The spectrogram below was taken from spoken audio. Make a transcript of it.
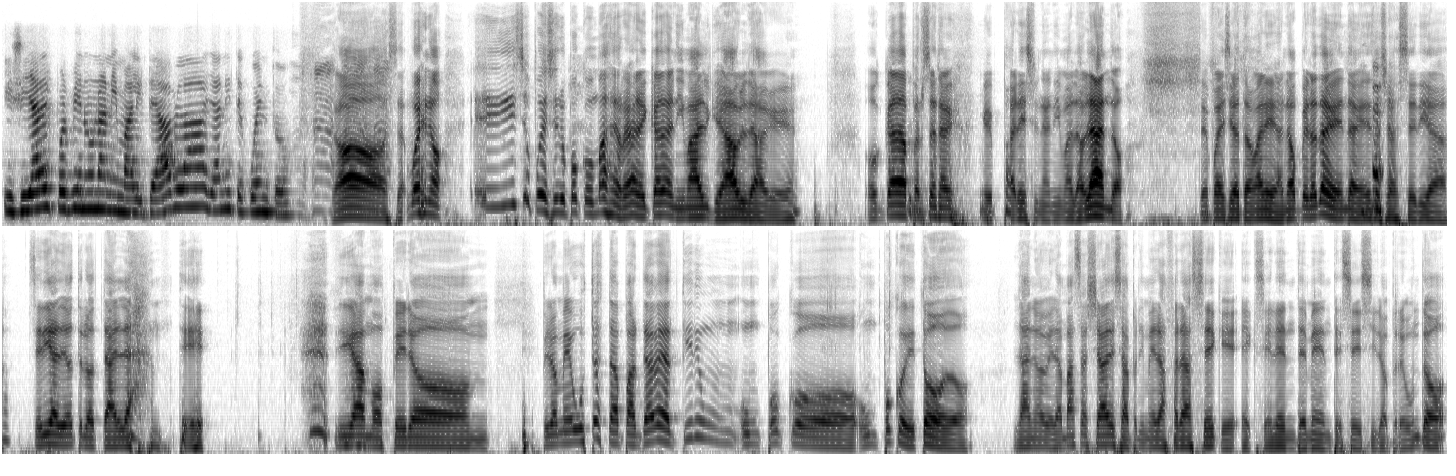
Y si ya después viene un animal y te habla, ya ni te cuento. No, bueno, eh, eso puede ser un poco más de real cada animal que habla que o cada persona que parece un animal hablando. Se puede decir de otra manera, ¿no? Pero también, también, eso ya sería, sería de otro talante, digamos, pero, pero me gustó esta parte. A ver, tiene un, un poco, un poco de todo la novela, más allá de esa primera frase que excelentemente Ceci lo preguntó,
